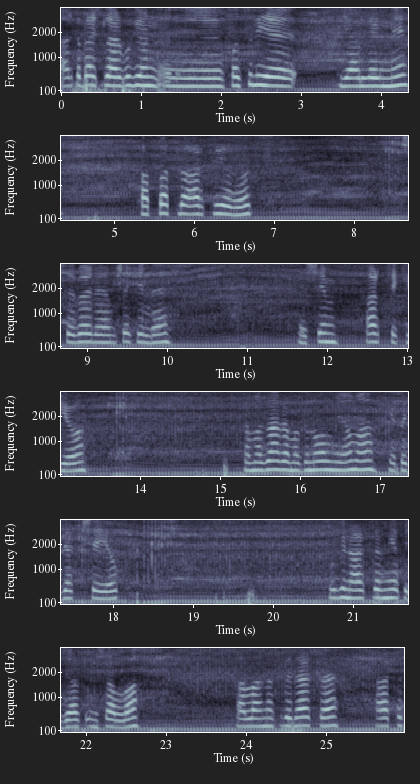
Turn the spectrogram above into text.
Arkadaşlar bugün eee, fasulye yerlerini pat patla arklıyoruz. İşte böyle bu şekilde eşim ark çekiyor. Ramazan Ramazan olmuyor ama yapacak bir şey yok. Bugün arklarını yapacağız inşallah. Allah nasip ederse artık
